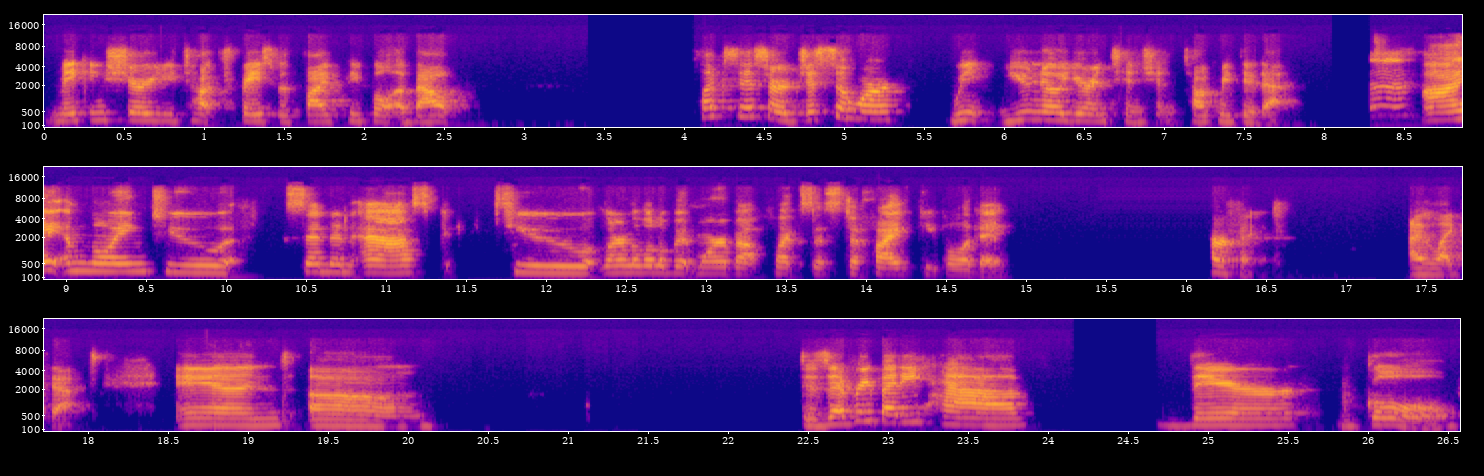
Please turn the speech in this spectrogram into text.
making sure you touch base with five people about Plexus or just so we're, we, you know your intention. Talk me through that. I am going to send an ask to learn a little bit more about Plexus to five people a day. Perfect. I like that. And um, does everybody have their goal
